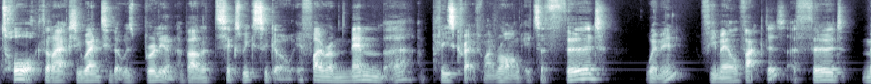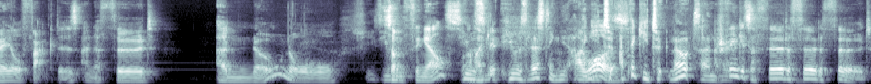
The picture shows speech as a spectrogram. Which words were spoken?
talk that I actually went to that was brilliant about six weeks ago. If I remember, please correct if I'm wrong. It's a third women, female factors, a third male factors, and a third unknown or something else. he was I, think, he was listening I, I think he took- was. I think he took notes Andrew. I think it's a third, a third, a third.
